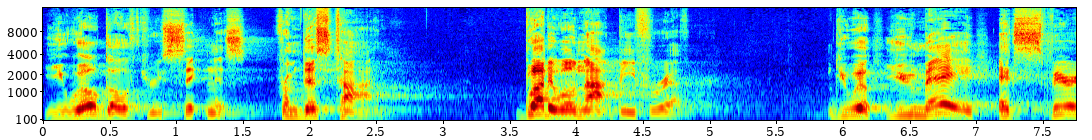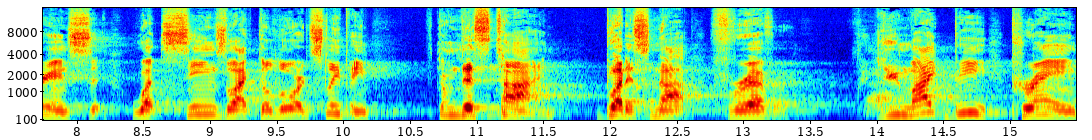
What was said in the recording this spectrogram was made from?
You will go through sickness from this time, but it will not be forever. You, will, you may experience what seems like the Lord sleeping from this time, but it's not forever. You might be praying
